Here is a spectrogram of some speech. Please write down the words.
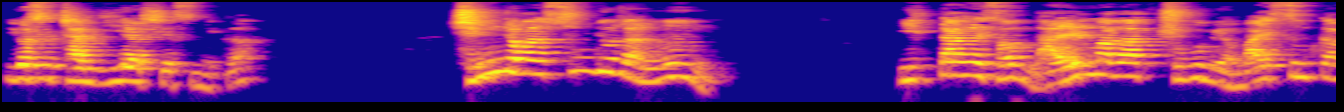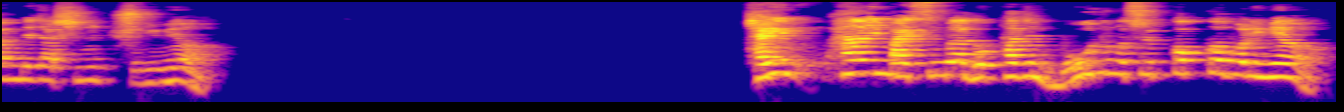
이것을 잘 이해하시겠습니까? 진정한 순교자는 이 땅에서 날마다 죽으며 말씀 가운데 자신을 죽이며 자기 하나님 말씀보다 높아진 모든 것을 꺾어버리며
